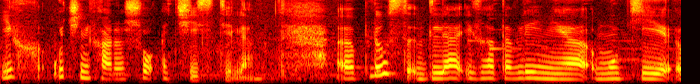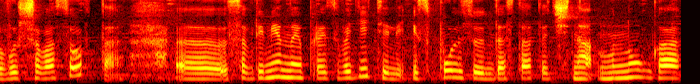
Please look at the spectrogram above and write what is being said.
их очень хорошо очистили. Э, Плюс для изготовления муки высшего сорта современные производители используют достаточно много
